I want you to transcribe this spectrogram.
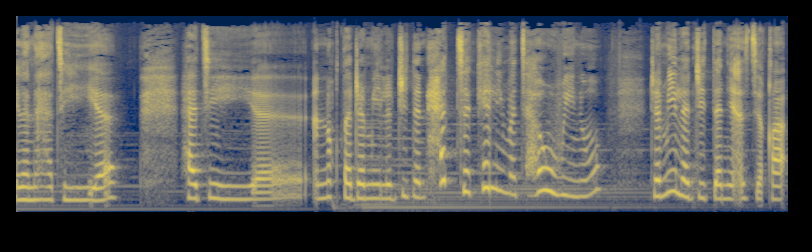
إذا هذه هي هذه النقطة جميلة جدا. حتى كلمة هونوا جميلة جدا يا أصدقاء.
